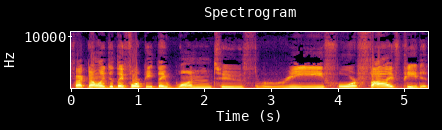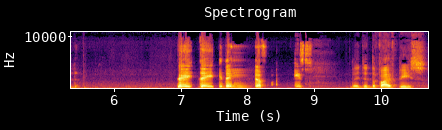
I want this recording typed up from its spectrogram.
In fact, not only did they four-peat, they one, two, three, four, five-peated. They they they. The five piece. They did the five-piece.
